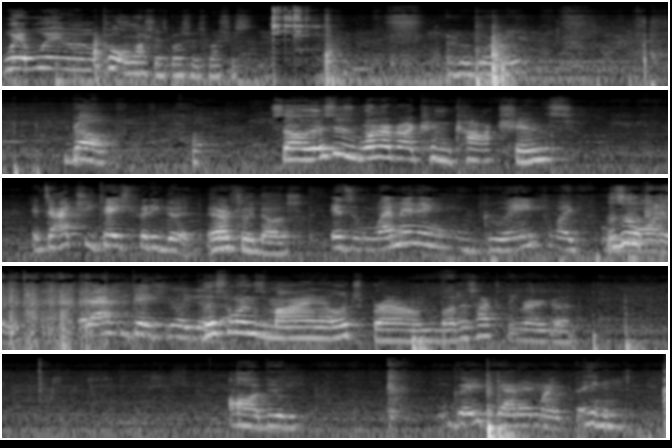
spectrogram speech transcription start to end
Wait, wait, wait, wait. Come on, watch this, watch this, watch this. Are you recording? Bro. So this is one of our concoctions. It actually tastes pretty good. It actually does. It's lemon and grape like This is- water. It actually tastes really good. This though. one's mine. It looks brown, but it's actually very good. Oh, dude. Grape got in my thing.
